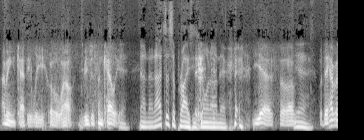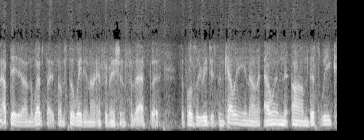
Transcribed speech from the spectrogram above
I mean, Kathie Lee. Oh, wow. Regis and Kelly. Yeah. No, no, that's a surprise he's going on there. yeah, so, um, yeah. But they haven't updated on the website, so I'm still waiting on information for that. But supposedly Regis and Kelly, you know, Ellen um, this week.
